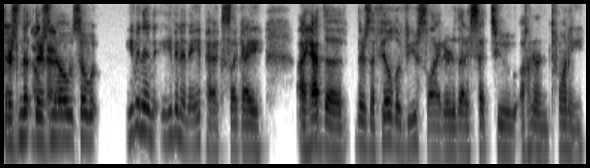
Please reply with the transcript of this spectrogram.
there's Mm, no there's okay. no so even in even in apex like i i had the there's a field of view slider that i set to 120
